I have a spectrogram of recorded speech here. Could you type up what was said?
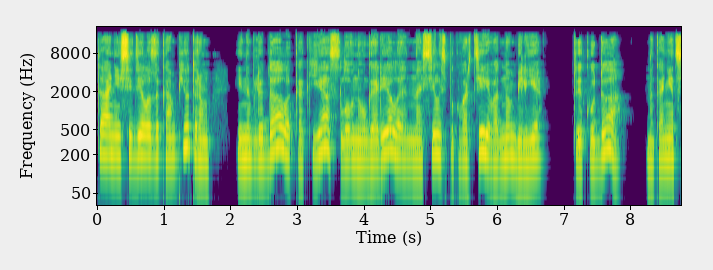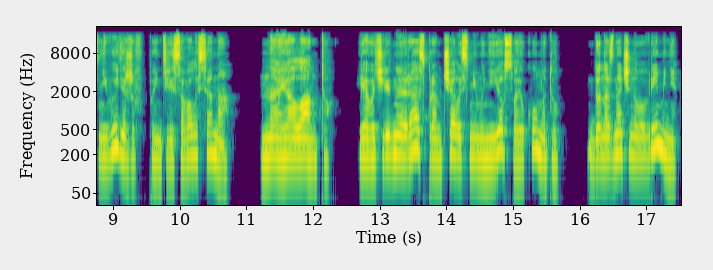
Таня сидела за компьютером и наблюдала, как я, словно угорелая, носилась по квартире в одном белье. «Ты куда?» Наконец, не выдержав, поинтересовалась она. «На Иоланту». Я в очередной раз промчалась мимо нее в свою комнату. До назначенного времени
